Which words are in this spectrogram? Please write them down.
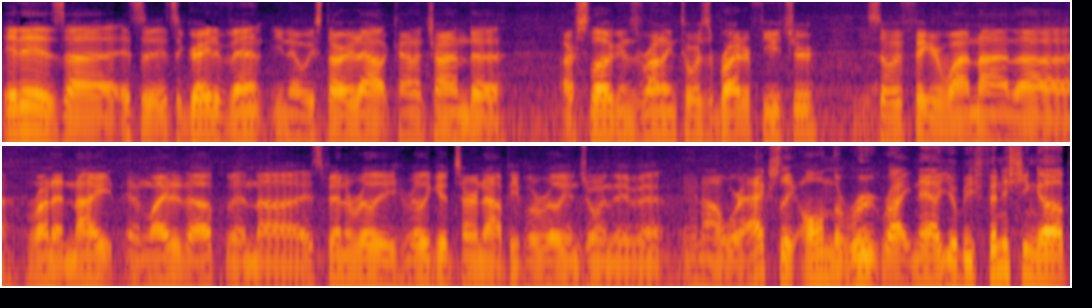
It is. Uh, it's a it's a great event. You know, we started out kind of trying to our slogans running towards a brighter future. So we figured why not uh, run at night and light it up, and uh, it's been a really really good turnout. People are really enjoying the event. And uh, we're actually on the route right now. You'll be finishing up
